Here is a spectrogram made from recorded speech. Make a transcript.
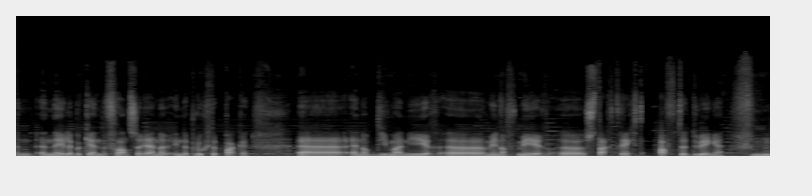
een, een hele bekende Franse renner, in de ploeg te pakken. Eh, en op die manier eh, min of meer eh, startrecht af te dwingen. Mhm.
